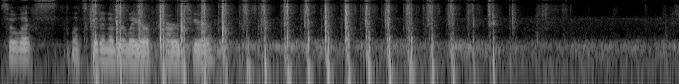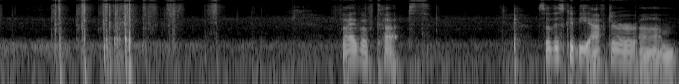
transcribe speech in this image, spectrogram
So let's let's get another layer of cards here. Five of Cups. So this could be after um,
